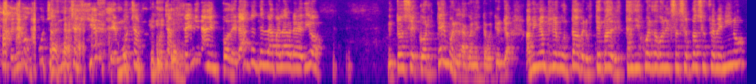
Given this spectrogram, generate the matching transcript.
tenemos mucha, mucha gente, muchas, muchas féminas empoderadas de la palabra de Dios. Entonces, cortémosla con esta cuestión. Yo, a mí me han preguntado, pero usted, padre, ¿está de acuerdo con el sacerdocio femenino?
